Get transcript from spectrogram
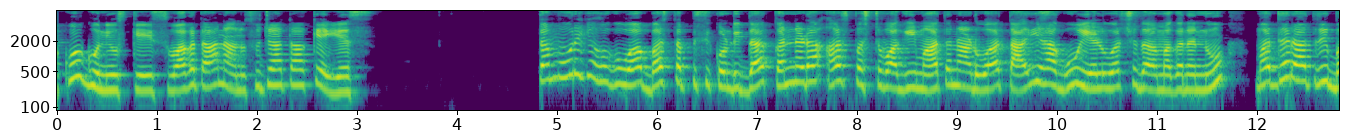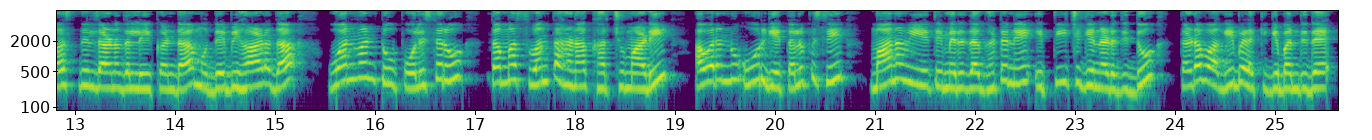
ಕೂಗು ನ್ಯೂಸ್ಗೆ ಸ್ವಾಗತ. ನಾನು ಸುಜಾತ ಕೆಎಸ್ ತಮ್ಮೂರಿಗೆ ಹೋಗುವ ಬಸ್ ತಪ್ಪಿಸಿಕೊಂಡಿದ್ದ ಕನ್ನಡ ಅಸ್ಪಷ್ಟವಾಗಿ ಮಾತನಾಡುವ ತಾಯಿ ಹಾಗೂ ಏಳು ವರ್ಷದ ಮಗನನ್ನು ಮಧ್ಯರಾತ್ರಿ ಬಸ್ ನಿಲ್ದಾಣದಲ್ಲಿ ಕಂಡ ಮುದ್ದೆಬಿಹಾಳದ ಒನ್ ಒನ್ ಟೂ ಪೊಲೀಸರು ತಮ್ಮ ಸ್ವಂತ ಹಣ ಖರ್ಚು ಮಾಡಿ ಅವರನ್ನು ಊರಿಗೆ ತಲುಪಿಸಿ ಮಾನವೀಯತೆ ಮೆರೆದ ಘಟನೆ ಇತ್ತೀಚೆಗೆ ನಡೆದಿದ್ದು ತಡವಾಗಿ ಬೆಳಕಿಗೆ ಬಂದಿದೆ.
